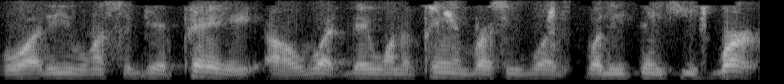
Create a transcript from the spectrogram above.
what he wants to get paid or what they want to pay him versus what what he thinks he's worth.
